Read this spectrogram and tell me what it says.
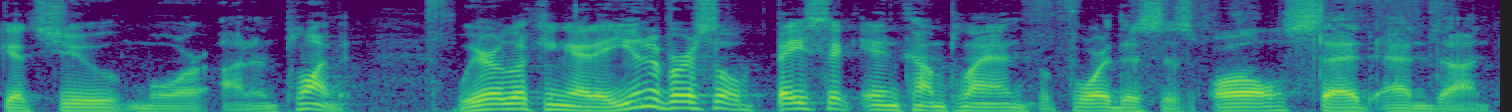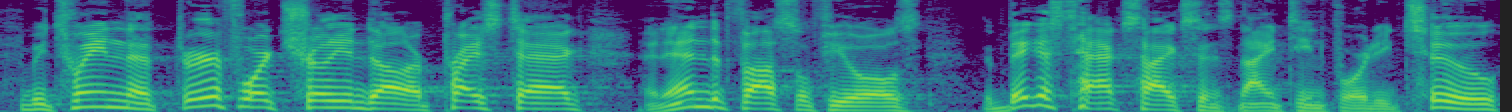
gets you more unemployment. We are looking at a universal basic income plan before this is all said and done. Between the three or four trillion dollar price tag and end of fossil fuels, the biggest tax hike since 1942,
